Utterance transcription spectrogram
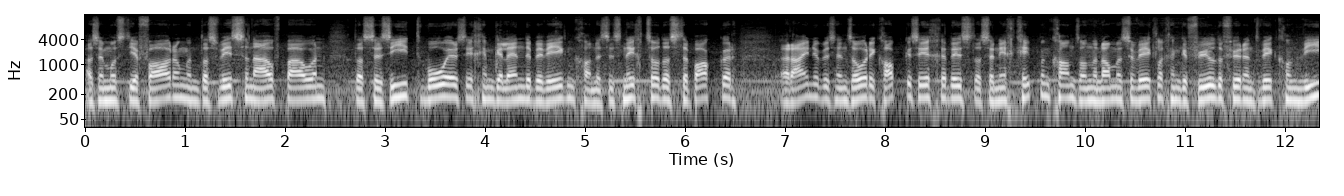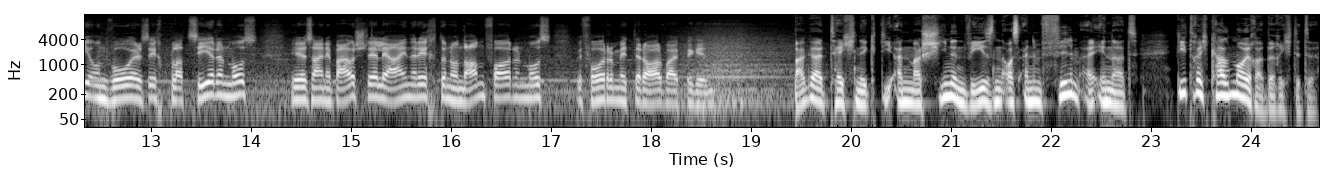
Also er muss die Erfahrung und das Wissen aufbauen, dass er sieht, wo er sich im Gelände bewegen kann. Es ist nicht so, dass der Bagger rein über Sensorik abgesichert ist, dass er nicht kippen kann, sondern da muss er wirklich ein Gefühl dafür entwickeln, wie und wo er sich platzieren muss, wie er seine Baustelle einrichten und anfahren muss, bevor er mit der Arbeit beginnt. Baggertechnik, die an Maschinenwesen aus einem Film erinnert, Dietrich Karl Meurer berichtete.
